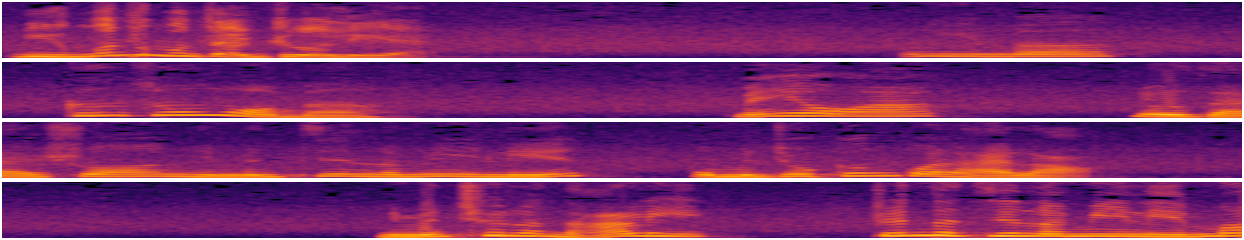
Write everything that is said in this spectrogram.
你们怎么在这里？你们跟踪我们？没有啊，六仔说你们进了密林，我们就跟过来了。你们去了哪里？真的进了密林吗？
